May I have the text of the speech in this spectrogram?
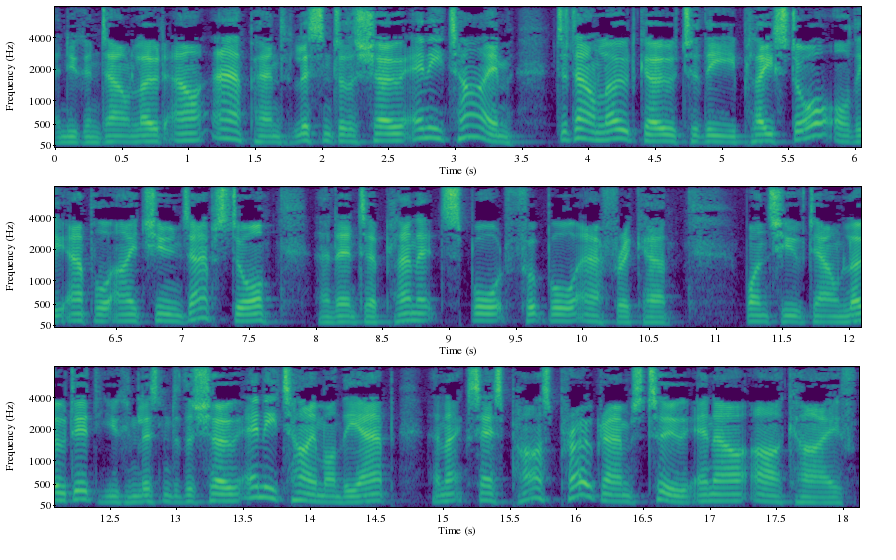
and you can download our app and listen to the show anytime. To download, go to the Play Store or the Apple iTunes App Store and enter Planet Sport Football Africa. Once you've downloaded, you can listen to the show anytime on the app and access past programs too in our archive.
